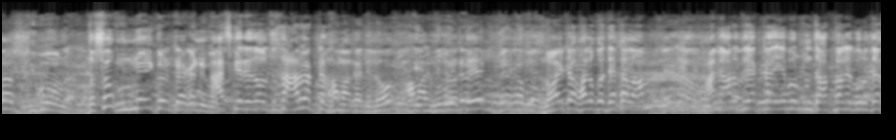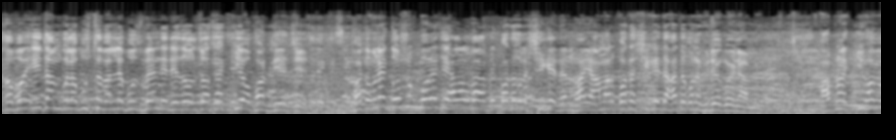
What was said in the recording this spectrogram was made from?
না দিব না। দর্শক উন্নয় করে টাকা নিব। আজকে রেজাল্ট আরও একটা ধামাকা দিল আমার ভিডিওতে। নয়টা ভালো করে দেখালাম। আমি আরও দু একটা এরকম জাত মানে গরু দেখাবো। এই দামগুলো বুঝতে পারলে বুঝবেন যে রেজাল্ট চাচা কি অফার দিয়েছে। হয়তো অনেক দর্শক বলে যে হালাল ভাই আপনি কথাগুলো শিখে দেন ভাই। আমার কথা শিখে হাতে কোনো ভিডিও করি না আমি। আপনারা কীভাবে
